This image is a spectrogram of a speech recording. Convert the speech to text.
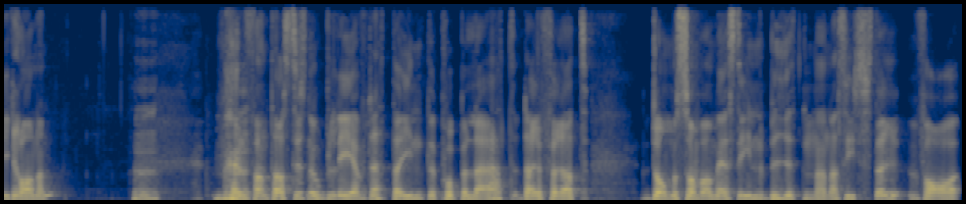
i granen. Hmm. Men fantastiskt nog blev detta inte populärt därför att de som var mest inbitna nazister var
